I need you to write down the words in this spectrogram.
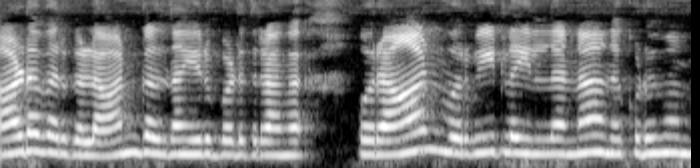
ஆடவர்கள் ஆண்கள் தான் ஈடுபடுத்துகிறாங்க ஒரு ஆண் ஒரு வீட்டில் இல்லைன்னா அந்த குடும்பம்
